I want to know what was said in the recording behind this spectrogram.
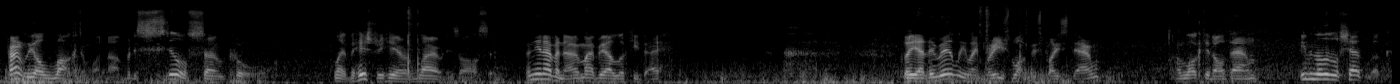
apparently all locked and whatnot, but it's still so cool. Like, the history here alone is awesome. And you never know, it might be our lucky day. But yeah, they really, like, breeze blocked this place down and locked it all down. Even the little shed, look.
